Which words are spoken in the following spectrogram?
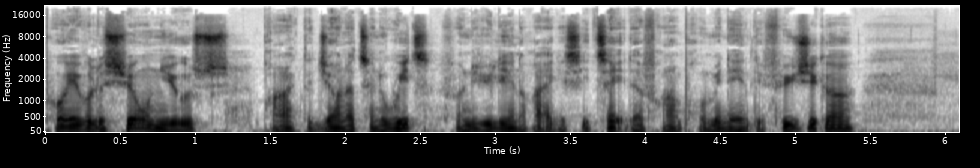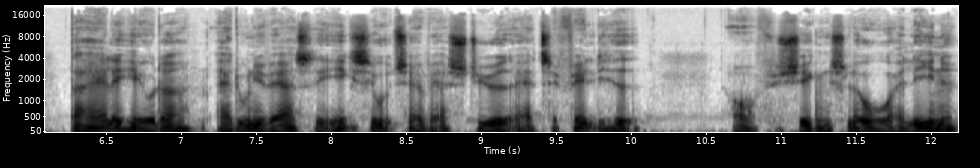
På Evolution News bragte Jonathan Witt for nylig en række citater fra prominente fysikere, der alle hævder, at universet ikke ser ud til at være styret af tilfældighed og fysikkens love alene,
